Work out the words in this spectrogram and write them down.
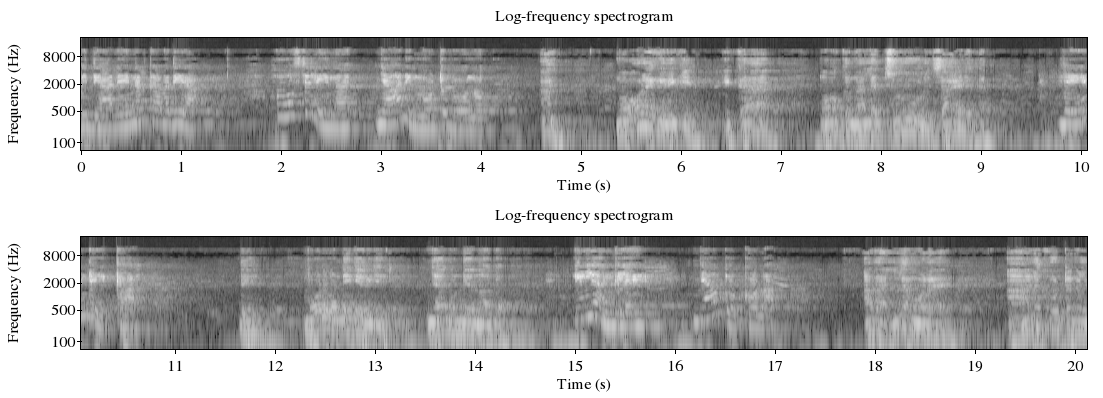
വിദ്യാലയങ്ങൾക്ക് അവധിയാ. ഹോസ്റ്റലിൽ നിന്ന് ഞാൻ ഇങ്ങോട്ട് പോന്നു. മോളെ ഇരിക്ക് ഇക്ക മോക്ക് നല്ല ചൂട് ചായ എടുക്കാം. വേണ്ട ഇക്ക. മോൾ വണ്ടി കയറി ഞാൻ കൊണ്ടുവന്നാക്കാം ഇല്ല അങ്കിളെ. ഞാൻ പൊക്കോളാം. അതല്ല മോളെ. ആനക്കൂട്ടങ്ങൾ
